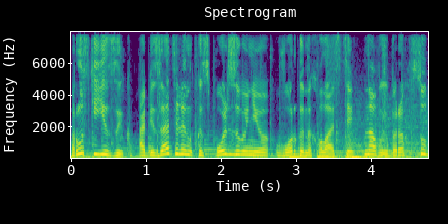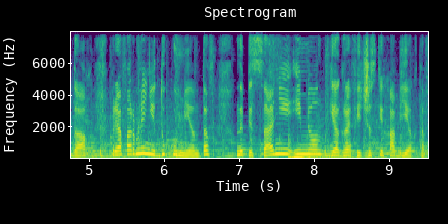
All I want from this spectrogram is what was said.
Русский язык обязателен к использованию в органах власти, на выборах, в судах, при оформлении документов, написании имен географических объектов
